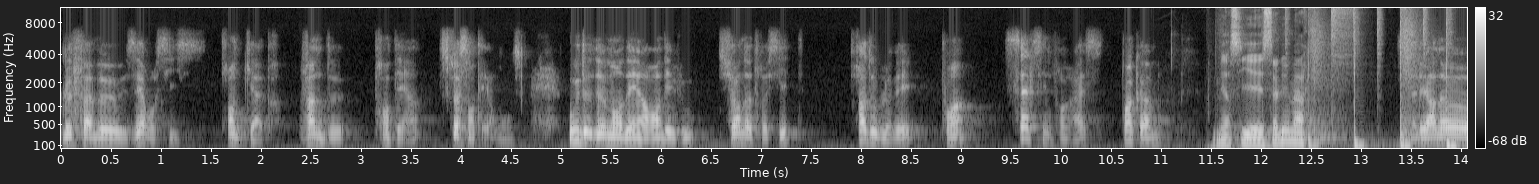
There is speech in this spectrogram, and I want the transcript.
le fameux 06 34 22 31 71 ou de demander un rendez-vous sur notre site www.salesinprogress.com. Merci et salut Marc. Salut Arnaud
